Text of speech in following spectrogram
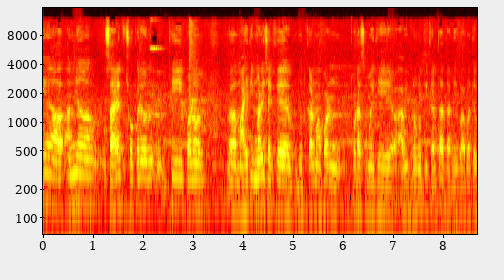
એ અન્ય સહાયક છોકરીઓથી પણ માહિતી મળી છે કે ભૂતકાળમાં પણ થોડા સમયથી આવી પ્રવૃત્તિ કરતા હતા અને એ બાબતે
